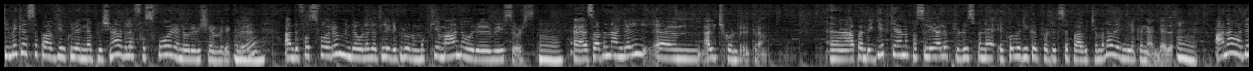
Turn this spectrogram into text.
கெமிக்கல்ஸ் பாவிக்கக்குள்ள என்ன பிரச்சனை அதுல என்ற ஒரு விஷயம் இருக்குது. அந்த phosphorம் இந்த உலகத்துல இருக்கிற ஒரு முக்கியமான ஒரு ரிசோர்ஸ் அதை நாங்கள் அழிச்சு கொண்டிருக்கிறோம். அப்ப அந்த இயற்கையான பசலையால ப்ரொடியூஸ் பண்ண எக்கோலஜிக்கல் ப்ராடக்ட்ஸ் பாவிச்சோம்னா அது எங்களுக்கு நல்லது. ஆனா அது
